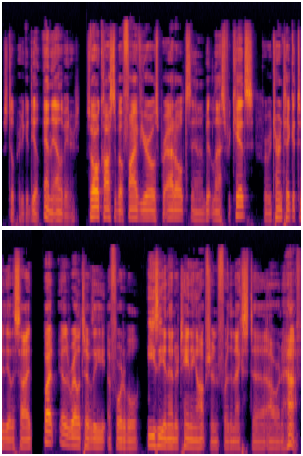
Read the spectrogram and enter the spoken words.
Still pretty good deal. And the elevators. So it cost about 5 euros per adult and a bit less for kids for a return ticket to the other side, but it was a relatively affordable, easy, and entertaining option for the next uh, hour and a half.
